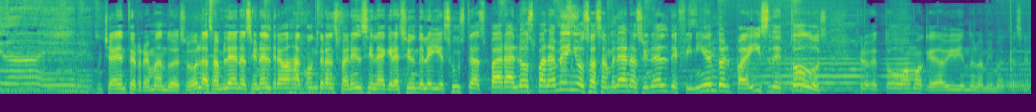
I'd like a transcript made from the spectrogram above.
Mucha gente remando eso. La Asamblea Nacional trabaja con transparencia en la creación de leyes justas para los panameños. Asamblea Nacional definiendo el país de todos. Creo que todos vamos a quedar viviendo en la misma casa.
